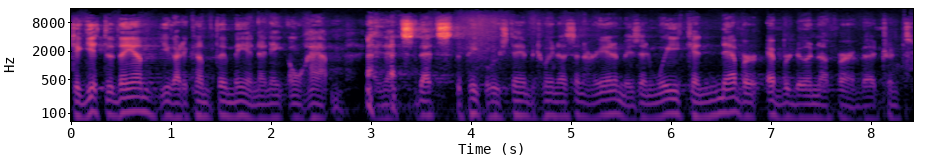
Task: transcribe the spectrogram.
to get to them, you got to come through me, and that ain't gonna happen. And that's that's the people who stand between us and our enemies, and we can never ever do enough for our veterans.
